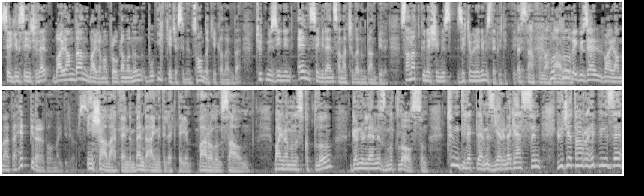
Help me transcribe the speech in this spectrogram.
Sevgili seyirciler, Bayramdan Bayrama programının bu ilk gecesinin son dakikalarında Türk müziğinin en sevilen sanatçılarından biri. Sanat güneşimiz Zeki Müren'imizle birlikteyiz. Estağfurullah, var Mutlu olun. ve güzel bayramlarda hep bir arada olmayı diliyoruz. İnşallah efendim ben de aynı dilekteyim. Var olun sağ olun. Bayramınız kutlu, gönülleriniz mutlu olsun. Tüm dilekleriniz yerine gelsin. Yüce Tanrı hepinize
